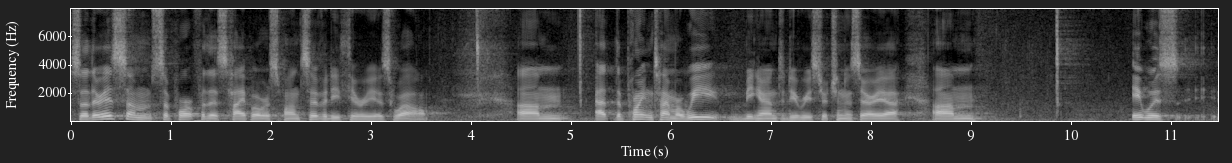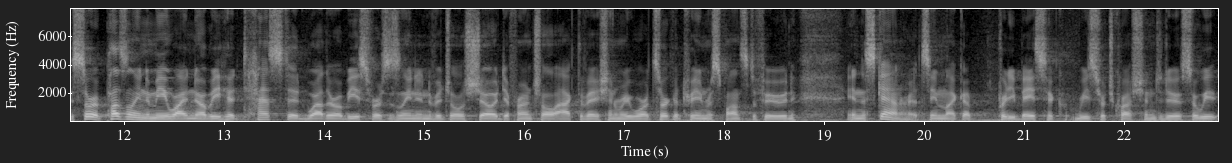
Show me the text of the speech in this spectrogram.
So there is some support for this hyporesponsivity theory as well. Um, at the point in time where we began to do research in this area, um, it was sort of puzzling to me why nobody had tested whether obese versus lean individuals show a differential activation reward circuitry in response to food in the scanner. It seemed like a pretty basic research question to do, so we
